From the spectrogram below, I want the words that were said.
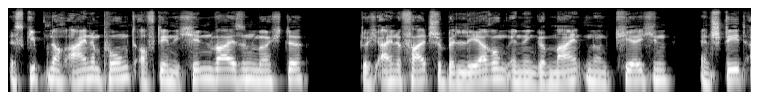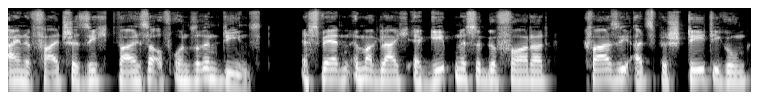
Es gibt noch einen Punkt, auf den ich hinweisen möchte. Durch eine falsche Belehrung in den Gemeinden und Kirchen entsteht eine falsche Sichtweise auf unseren Dienst. Es werden immer gleich Ergebnisse gefordert, quasi als Bestätigung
